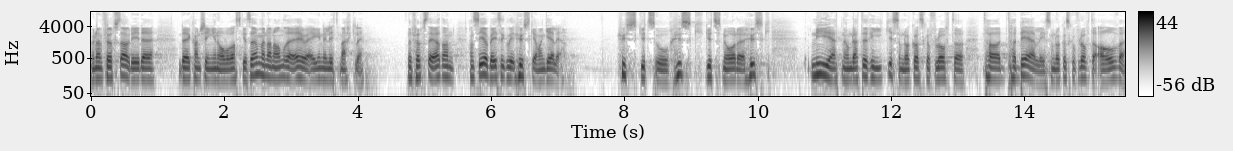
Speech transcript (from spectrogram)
Og Den første av de, det, det, er kanskje ingen overraskelse, men den andre er jo egentlig litt merkelig. Det første er at han, han sier basically 'husk evangeliet'. Husk Guds ord, husk Guds nåde. Husk nyhetene om dette riket som dere skal få lov til å ta, ta del i, som dere skal få lov til å arve.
